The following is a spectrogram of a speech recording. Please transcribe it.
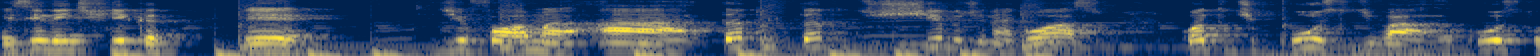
ele se identifica é, de forma a tanto, tanto de estilo de negócio, quanto de custo, de custo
